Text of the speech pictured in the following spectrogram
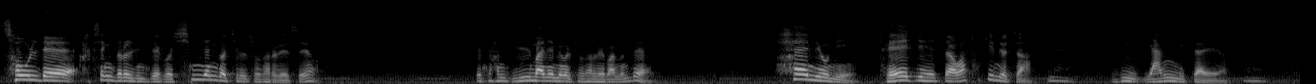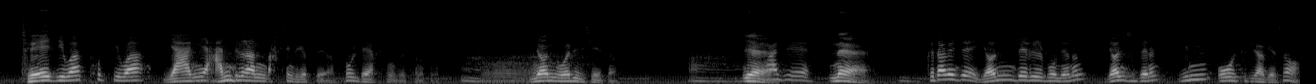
서울대 학생들을 이제 그 10년 거치를 조사를 했어요. 그래서 한 1만여 명을 조사를 해봤는데, 해묘미, 돼지 해자와 토끼 묘자, 네. 미, 양미자예요. 돼지와 토끼와 양이 안 들어가는 학생들이 없어요. 서울대 학생들 쳐놓고. 연월일시에서. 아, 예. 사주에 네. 그 다음에 이제 연대를 보면은, 연수대는 인오술이라고 해서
